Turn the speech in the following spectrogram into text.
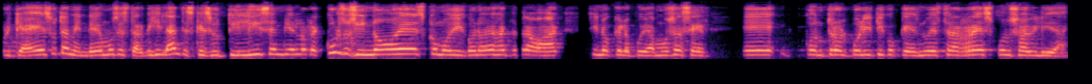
porque a eso también debemos estar vigilantes, que se utilicen bien los recursos y no es, como digo, no dejar de trabajar, sino que lo podamos hacer eh, control político, que es nuestra responsabilidad.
